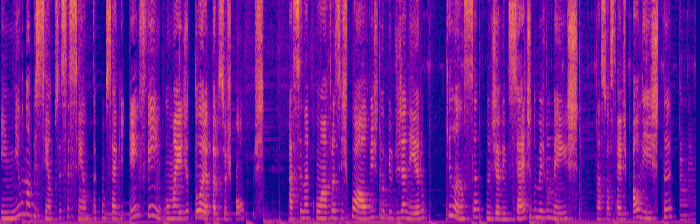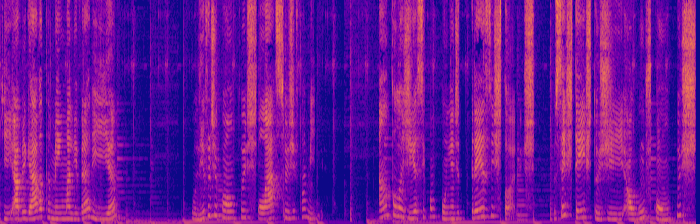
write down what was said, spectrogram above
Em 1960, consegue enfim uma editora para os seus contos. Assina com a Francisco Alves, do Rio de Janeiro, que lança, no dia 27 do mesmo mês, na sua sede paulista, que abrigava também uma livraria, o livro de contos Laços de Família. A antologia se compunha de 13 histórias, os seis textos de alguns contos,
